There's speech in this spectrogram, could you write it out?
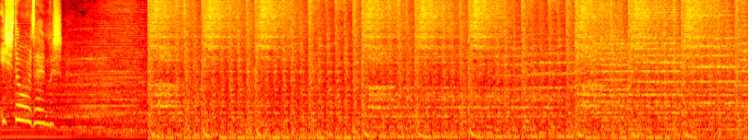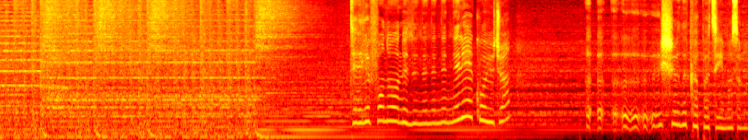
İşte oradaymış. Telefonu ne, ne, ne, ne- nereye koyacağım? I- ışığını kapatayım o zaman.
